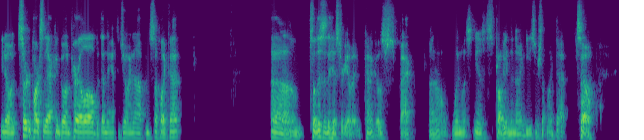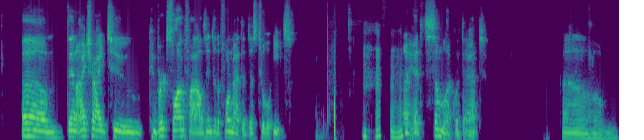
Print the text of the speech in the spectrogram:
you know, certain parts of that can go in parallel, but then they have to join up and stuff like that. Um, so this is the history of it, kind of goes back, I don't know, when was, you know, it's probably in the nineties or something like that, so. Um, then I tried to convert slog files into the format that this tool eats. Mhm, mhm. I had some luck with that. Um.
